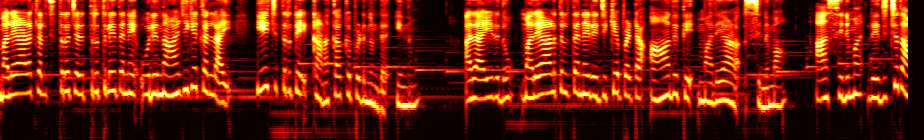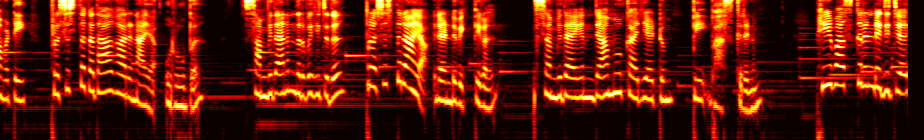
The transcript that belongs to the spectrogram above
മലയാള ചലച്ചിത്ര ചരിത്രത്തിലെ തന്നെ ഒരു നാഴികക്കല്ലായി ഈ ചിത്രത്തെ കണക്കാക്കപ്പെടുന്നുണ്ട് ഇന്നും. അതായിരുന്നു മലയാളത്തിൽ തന്നെ രചിക്കപ്പെട്ട ആദ്യത്തെ മലയാള സിനിമ. ആ സിനിമ രചിച്ചതാവട്ടെ പ്രശസ്ത കഥാകാരനായ ഉറൂബ് സംവിധാനം നിർവഹിച്ചത് പ്രശസ്തരായ രണ്ട് വ്യക്തികൾ. സംവിധായകൻ രാമു കാര്യായിട്ടും പി ഭാസ്കരനും. പി ഭാസ്കരൻ രചിച്ച്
